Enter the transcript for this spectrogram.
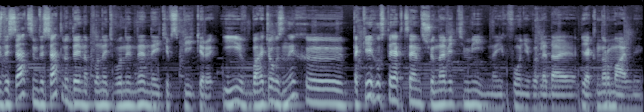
60-70 людей на планеті. Вони не native спікери, і в багатьох з них е, такий густий акцент, що навіть мій на їх фоні виглядає як нормальний.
